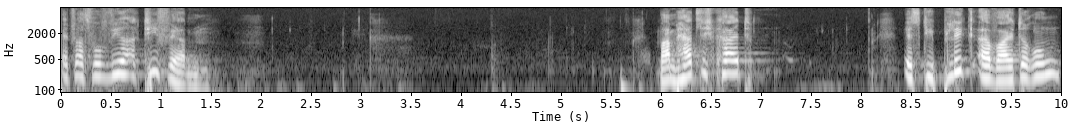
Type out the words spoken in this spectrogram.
etwas, wo wir aktiv werden. Barmherzigkeit ist die Blickerweiterung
